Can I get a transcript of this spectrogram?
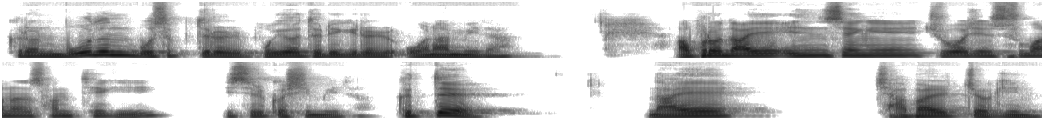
그런 모든 모습들을 보여드리기를 원합니다. 앞으로 나의 인생에 주어진 수많은 선택이 있을 것입니다. 그때 나의 자발적인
